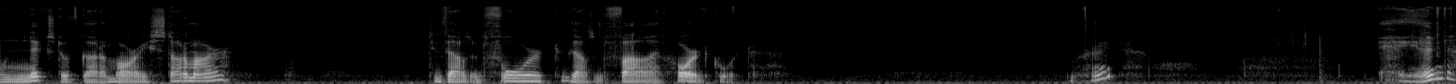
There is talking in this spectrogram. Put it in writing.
Next, we've got Amar'e Stoudemire, 2004, 2005 hard court. All right. And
